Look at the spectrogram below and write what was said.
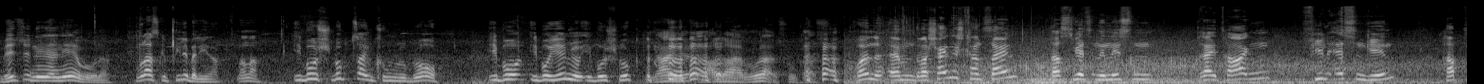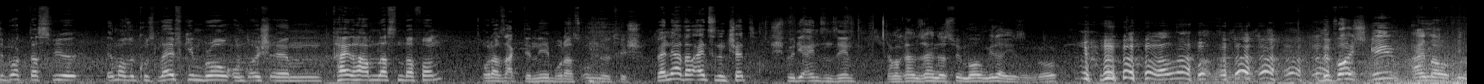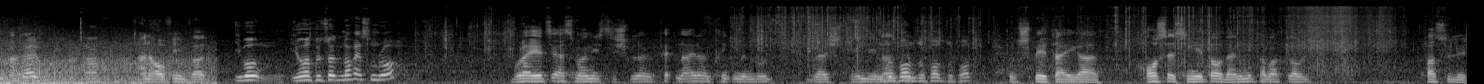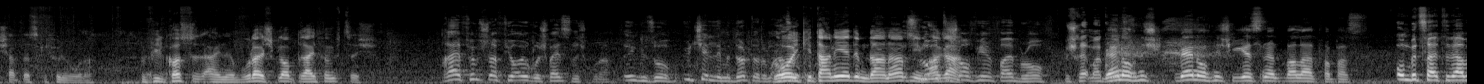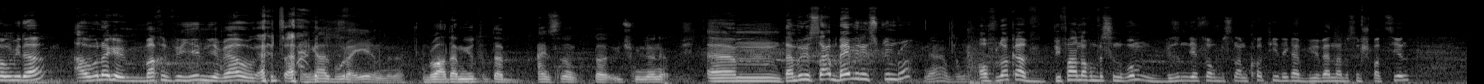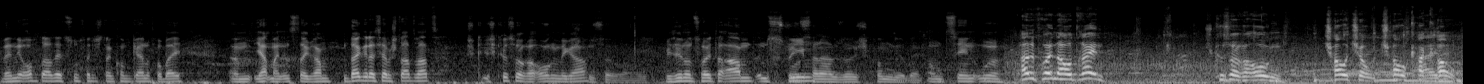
Willst du in der Nähe, Bruder? Bruder, es gibt viele Berliner. Wallah. Ibo schluckt sein Kumru, Bro. Ibo, Ibo Jemio, Ibo schluckt. Nein, Wallah, Bruder, ist so krass. Freunde, ähm, wahrscheinlich kann es sein, dass wir jetzt in den nächsten drei Tagen viel essen gehen. Habt ihr Bock, dass wir immer so kurz live gehen, Bro, und euch ähm, teilhaben lassen davon? Oder sagt ihr, nee, Bro, das ist unnötig? Wenn ja, dann eins in den Chat. Ich will die Einsen sehen. Aber kann sein, dass wir morgen wieder hier sind, Bro. Bevor ich gehe, einmal auf jeden Fall. Ja. Einer auf jeden Fall. Ibo, Ibo, was willst du heute noch essen, Bro? Bruder, jetzt erstmal nichts. Ich will einen fetten Ei dann trinken, wenn du gleich Handy in Hand Sofort, sofort, sofort. Und später, egal. Hausessen geht auch. Deine Mutter macht, glaube ich, Fassüle. Ich habe das Gefühl, Bruder. Wie viel kostet eine? Bruder, ich glaube 3,50. 3, 5 oder 4 Euro, ich weiß es nicht, Bruder. Irgendwie so. 3 elle mi 4 euro. Bro, daha ne es yapayım lohnt sich aga. auf jeden Fall, Bro. Beschreib mal Wer kurz. noch, nicht, wer noch nicht gegessen hat, Wallah hat verpasst. Unbezahlte Werbung wieder. Aber wir machen für jeden hier Werbung, Alter. Egal, Bruder, Ehren. Bruder. Bro, adam YouTube'da 1.3 milyon yapmış. Ähm, dann würde ich sagen, beenden wir den Stream, Bro. Ja, Bruder. Auf locker, wir fahren noch ein bisschen rum. Wir sind jetzt noch ein bisschen am Kotti, Digga. Wir werden da ein bisschen spazieren. Wenn ihr auch da seid zufällig, dann kommt gerne vorbei. Ähm, ihr habt mein Instagram. Danke, dass ihr am Start wart. Ich, ich küsse eure Augen, Digga. Wir sehen uns heute Abend im Stream ich kommen, dir Bett. um 10 Uhr. Hallo Freunde, haut rein. Ich küsse eure Augen. Ciao, ciao, ciao, Kakao.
